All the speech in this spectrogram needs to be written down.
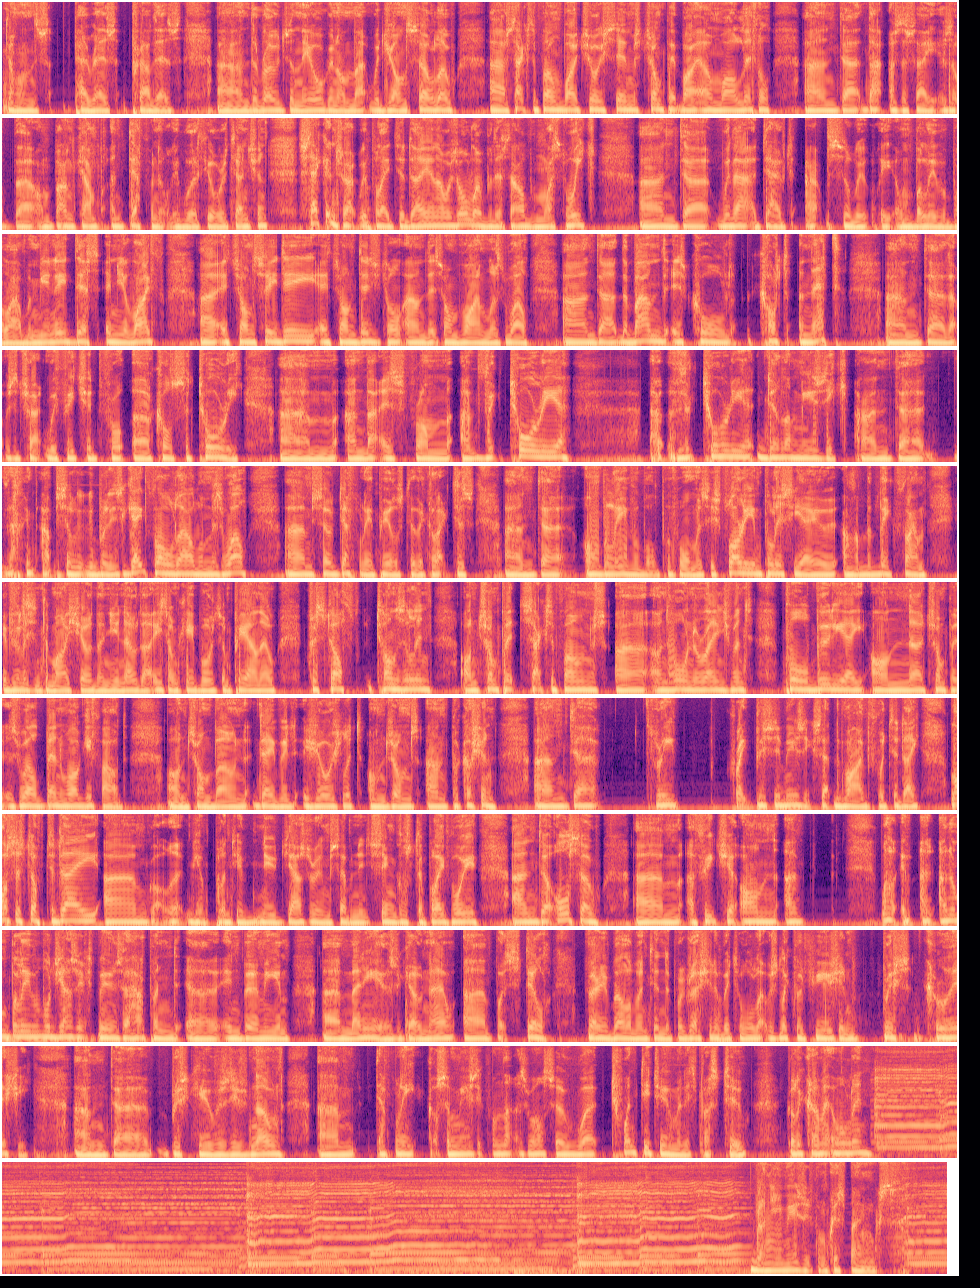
Don's Perez Prades. And the Rhodes and the organ on that were John Solo. Uh, saxophone by Choice Sims, trumpet by Omar Little. And uh, that, as I say, is up there on Bandcamp and definitely worth your attention. Second track we played today, and I was all over this album last week. And uh, without a doubt, absolutely unbelievable album. You need this in your life. Uh, it's on CD, it's on digital, and it's on vinyl as well. And uh, the band is called Cot Annette, and uh, that was a track we featured for, called Satori, um, and that is from uh, Victoria, uh, Victoria de la Musique, and uh, absolutely brilliant. It's a gatefold album as well, um, so definitely appeals to the collectors and uh, unbelievable performances. Florian Pelissier, I'm a big fan. If you listen to my show, then you know that. He's on keyboards and piano. Christophe Tonzelin on trumpet, saxophones, uh, and horn arrangement. Paul Boudier on uh, trumpet as well. Benoit Giffard on trombone. David Georgelet on drums and percussion. And uh, three great piece of music set the vibe for today. Lots of stuff today. Um, got uh, you know, plenty of new Jazz Room 7 inch singles to play for you. And uh, also um, a feature on. Uh, well, an, an, unbelievable jazz experience that happened uh, in Birmingham uh, many years ago now, uh, but still very relevant in the progression of it all. That was Liquid Fusion Bruce Qureshi. And uh, Bruce Q, as he's known, um, definitely got some music from that as well. So uh, 22 minutes past two. Got to cram it all in. Brand new music from Chris Banks.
